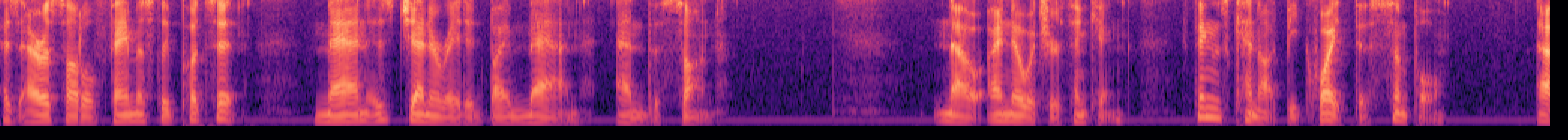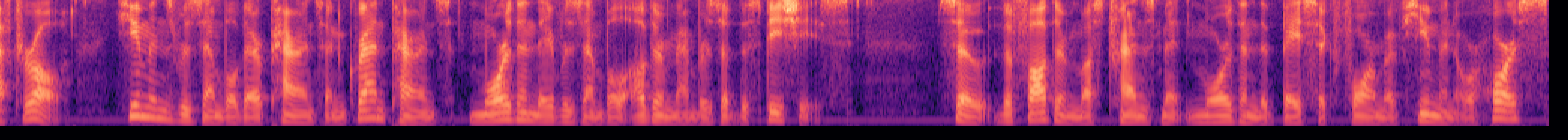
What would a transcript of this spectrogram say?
As Aristotle famously puts it, man is generated by man and the sun. Now, I know what you're thinking. Things cannot be quite this simple. After all, humans resemble their parents and grandparents more than they resemble other members of the species. So, the father must transmit more than the basic form of human or horse,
